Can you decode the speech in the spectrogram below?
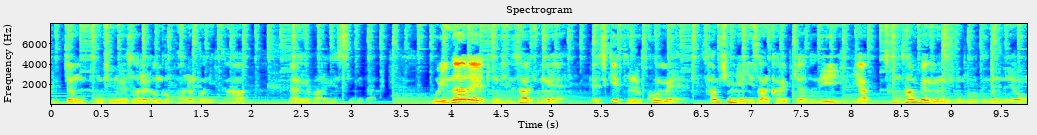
특정 통신회사를 언급하는 거니까 양해 바라겠습니다. 우리나라의 통신사 중에 SK텔레콤에 30년 이상 가입자들이 약 1300명 정도 되는데요.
